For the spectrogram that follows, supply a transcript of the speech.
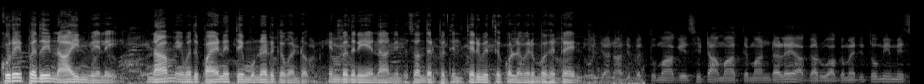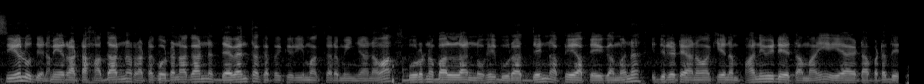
குறைப்பது நாயின் வேலை நாம் எமது பயணத்தை முன்னெடுக்க வேண்டும் என்பதனையே நான் இந்த சந்தர்ப்பத்தில் தெரிவித்துக் கொள்ள விரும்புகின்றேன் ජනාධිපතිතුමාගේ සිට අමාත්‍ය මණ්ඩලය අගරු අගමැතිතුමි මේ සියලු දෙන මේ රට හදන්න රට ගොඩනගන්න දැවන්ත කැපකිරීමක් කරමින් යනවා බුරණ බල්ලන් නොහේ බුරත් දෙන්න අපේ අපේ ගමන ඉදිරියට යනවා කියන පණිවිඩය තමයි ඒ අයට අපට දෙන්න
